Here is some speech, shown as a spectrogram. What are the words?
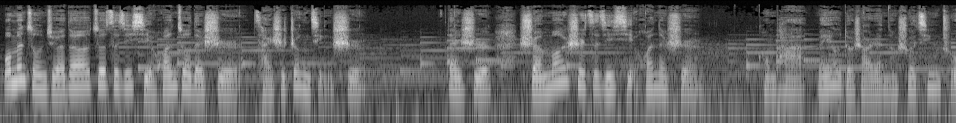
我们总觉得做自己喜欢做的事才是正经事。但是，什么是自己喜欢的事，恐怕没有多少人能说清楚。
